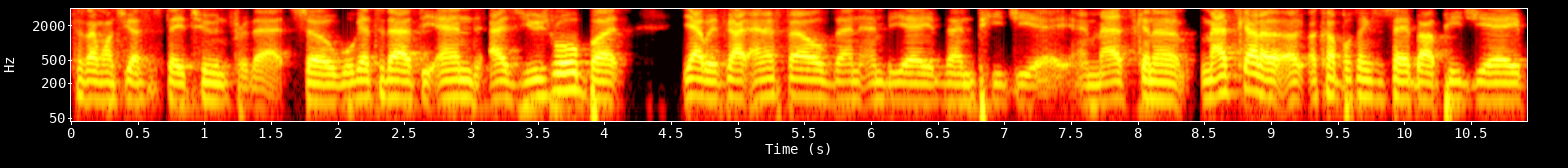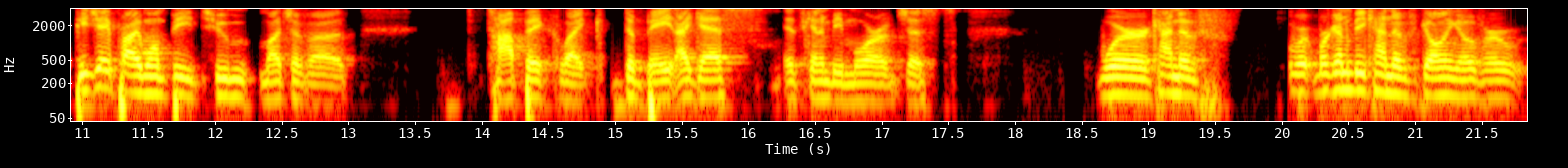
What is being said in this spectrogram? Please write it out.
because I want you guys to stay tuned for that. So we'll get to that at the end as usual. But yeah, we've got NFL, then NBA, then PGA, and Matt's gonna Matt's got a, a couple things to say about PGA. PGA probably won't be too much of a topic like debate. I guess it's gonna be more of just we're kind of we're, we're going to be kind of going over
